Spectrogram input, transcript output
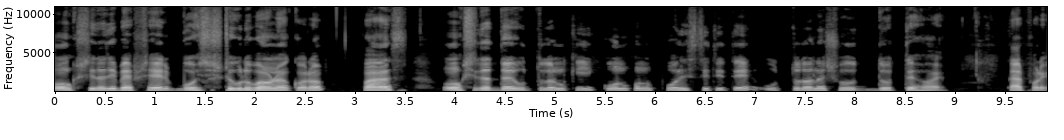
অংশীদারি ব্যবসায়ের বৈশিষ্ট্যগুলো বর্ণনা করো। পাঁচ অংশীদারদের উত্তোলন কি? কোন কোন পরিস্থিতিতে উত্তোলনের সুদ ধরতে হয়? তারপরে,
